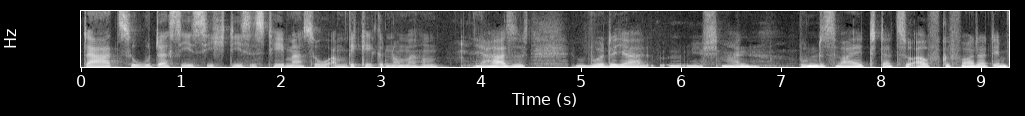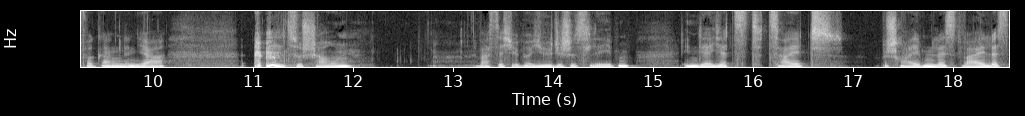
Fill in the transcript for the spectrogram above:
dazu, dass Sie sich dieses Thema so am Wickel genommen haben? Ja, also wurde ja, ich meine, bundesweit dazu aufgefordert, im vergangenen Jahr zu schauen, was sich über jüdisches Leben in der Jetztzeit beschreiben lässt, weil es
